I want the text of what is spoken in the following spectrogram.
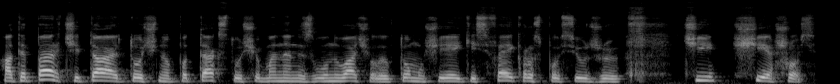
А тепер читаю точно по тексту, щоб мене не звинувачували в тому, що я якийсь фейк розповсюджую, чи ще щось.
